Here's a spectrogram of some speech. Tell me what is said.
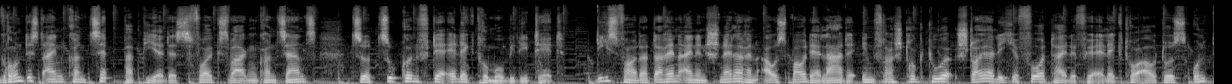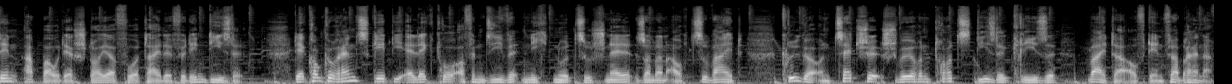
Grund ist ein Konzeptpapier des Volkswagen-Konzerns zur Zukunft der Elektromobilität. Dies fordert darin einen schnelleren Ausbau der Ladeinfrastruktur, steuerliche Vorteile für Elektroautos und den Abbau der Steuervorteile für den Diesel. Der Konkurrenz geht die Elektrooffensive nicht nur zu schnell, sondern auch zu weit. Krüger und Zetsche schwören trotz Dieselkrise weiter auf den Verbrenner.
